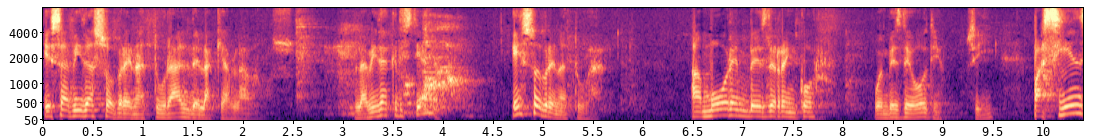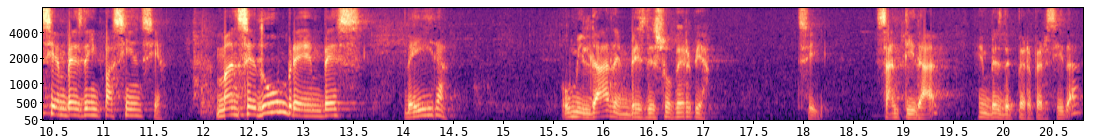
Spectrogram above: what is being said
esa vida sobrenatural de la que hablábamos. La vida cristiana es sobrenatural. Amor en vez de rencor o en vez de odio, ¿sí? Paciencia en vez de impaciencia. Mansedumbre en vez de ira. Humildad en vez de soberbia. ¿Sí? Santidad en vez de perversidad.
